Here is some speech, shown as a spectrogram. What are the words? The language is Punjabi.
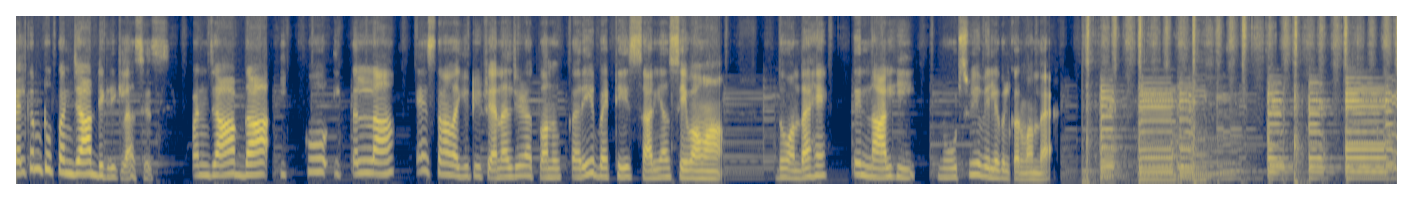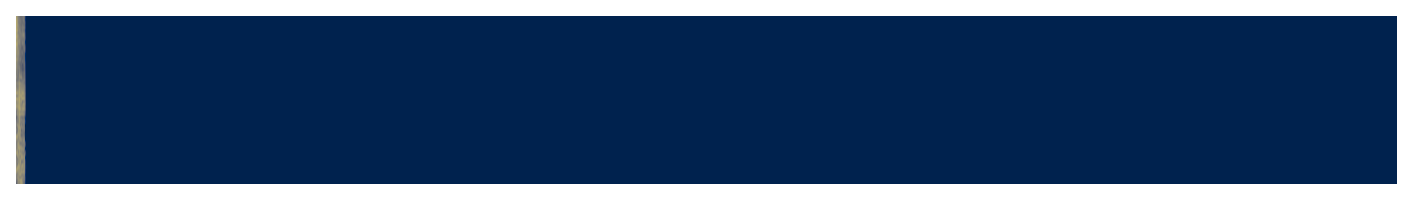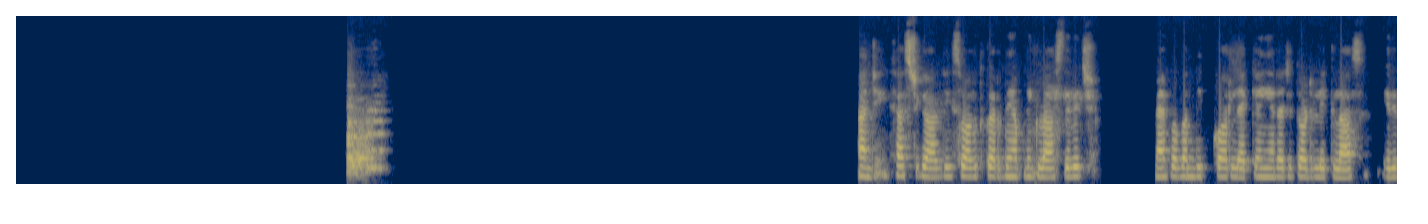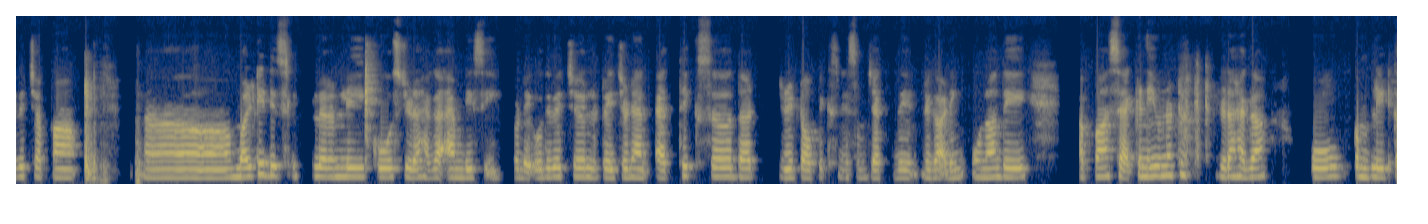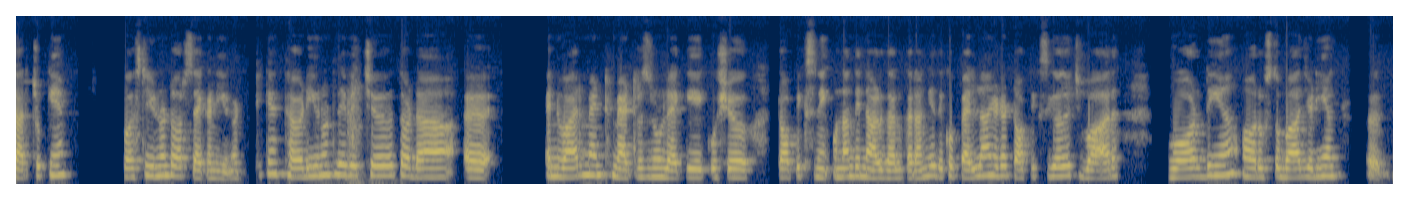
Welcome to Punjab degree classes Punjab ਦਾ ਇੱਕੋ ਇਕੱਲਾ ਇਸ ਤਰ੍ਹਾਂ ਦਾ YouTube ਚੈਨਲ ਜਿਹੜਾ ਤੁਹਾਨੂੰ ਘਰੇ ਬੈਠੇ ਸਾਰੀਆਂ ਸੇਵਾਵਾਂ ਦਵਾਉਂਦਾ ਹੈ ਤੇ ਨਾਲ ਹੀ ਨੋਟਸ ਵੀ ਅਵੇਲੇਬਲ ਕਰਵਾਉਂਦਾ ਹੈ। ਹਾਂਜੀ, ਸਤਿ ਸ਼੍ਰੀ ਅਕਾਲ ਜੀ, ਸਵਾਗਤ ਕਰਦੇ ਹਾਂ ਆਪਣੀ ਕਲਾਸ ਦੇ ਵਿੱਚ। ਮੈਂ ਪਵਨਦੀਪ ਕੌਰ ਲੈ ਕੇ ਆਈ ਹਾਂ ਅੱਜ ਤੁਹਾਡੇ ਲਈ ਕਲਾਸ। ਇਹਦੇ ਵਿੱਚ ਆਪਾਂ ਮਲਟੀ ਡਿਸਪਲਿਨਰੀ ਕੋਰਸ ਜਿਹੜਾ ਹੈਗਾ ਐਮਡੀਸੀ ਤੁਹਾਡੇ, ਉਹਦੇ ਵਿੱਚ ਲਿਟਰੇਚਰ ਐਂਡ ਐਥਿਕਸ ਦਾ ਜਿਹੜੇ ਟੌਪਿਕਸ ਨੇ ਸਬਜੈਕਟ ਦੇ ਰਿਗਾਰਡਿੰਗ ਉਹਨਾਂ ਦੇ ਆਪਾਂ ਸੈਕੰਡ ਯੂਨਿਟ ਜਿਹੜਾ ਹੈਗਾ, ਉਹ ਕੰਪਲੀਟ ਕਰ ਚੁੱਕੇ ਹਾਂ। ਫਰਸਟ ਯੂਨਿਟ ਔਰ ਸੈਕੰਡ ਯੂਨਿਟ ਠੀਕ ਹੈ? ਥਰਡ ਯੂਨਿਟ ਦੇ ਵਿੱਚ ਤੁਹਾਡਾ এনवायरमेंट ਮੈਟਰਸ ਨੂੰ ਲੈ ਕੇ ਕੁਝ ਟੌਪਿਕਸ ਨੇ ਉਹਨਾਂ ਦੇ ਨਾਲ ਗੱਲ ਕਰਾਂਗੇ। ਦੇਖੋ, ਪਹਿਲਾਂ ਜਿਹੜਾ ਟੌਪਿਕ ਸੀਗਾ, ਉਹਦੇ ਵਿੱਚ ਵਾਰ ਵਾਰ ਦੀਆਂ ਔਰ ਉਸ ਤੋਂ ਬਾਅਦ ਜਿਹੜੀਆਂ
